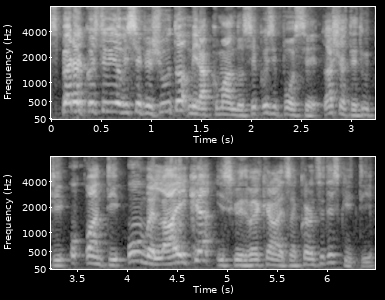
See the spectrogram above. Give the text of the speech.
Spero che questo video vi sia piaciuto, mi raccomando se così fosse lasciate tutti quanti un bel like, iscrivetevi al canale se ancora non siete iscritti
